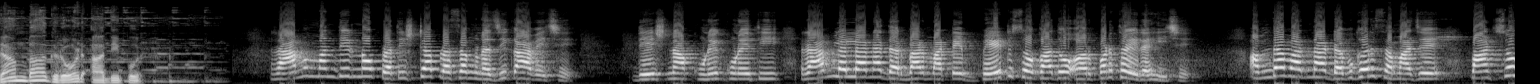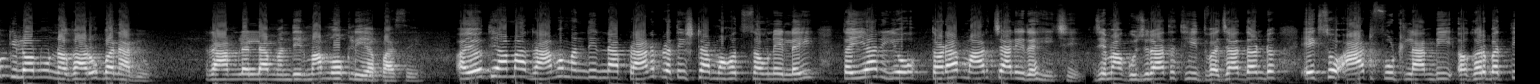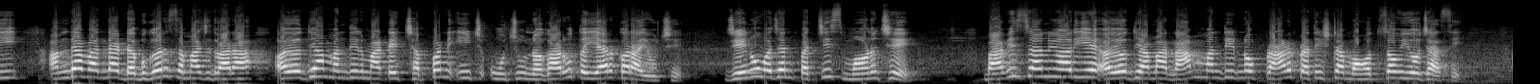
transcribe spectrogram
Rambag road, Adipur. Ram મંદિરનો પ્રતિષ્ઠા પ્રસંગ નજીક આવે છે. દેશના ખૂણે ખૂણેથી રામલલ્લાના દરબાર માટે ભેટ સોગાદો અર્પણ થઈ રહી છે. અમદાવાદના ડબગર સમાજે પાંચસો કિલોનું નગારું બનાવ્યું. રામલલ્લા મંદિરમાં મોકલી અપાશે. અયોધ્યામાં રામ મંદિરના પ્રાણ પ્રતિષ્ઠા મહોત્સવને લઈ તૈયારીઓ તડામાર ચાલી રહી છે, જેમાં ગુજરાતથી ધ્વજાદંડ એકસો આઠ ફૂટ લાંબી અગરબત્તી, અમદાવાદના ડબગર સમાજ દ્વારા અયોધ્યા મંદિર માટે છપ્પન ઇંચ ઊંચું નગારું તૈયાર કરાયું છે, જેનું વજન પચીસ મણ છે. બાવીસ જાન્યુઆરીએ અયોધ્યામાં રામ મંદિરનો પ્રાણ પ્રતિષ્ઠા મહોત્સવ યોજાશે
